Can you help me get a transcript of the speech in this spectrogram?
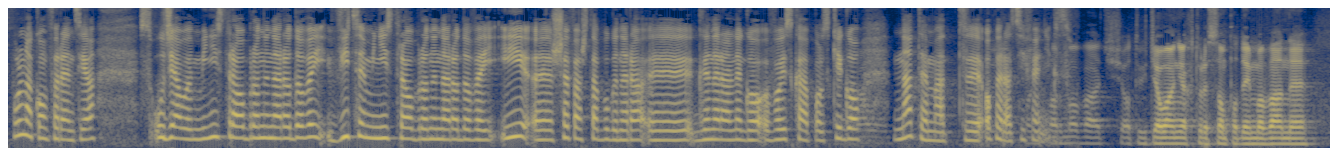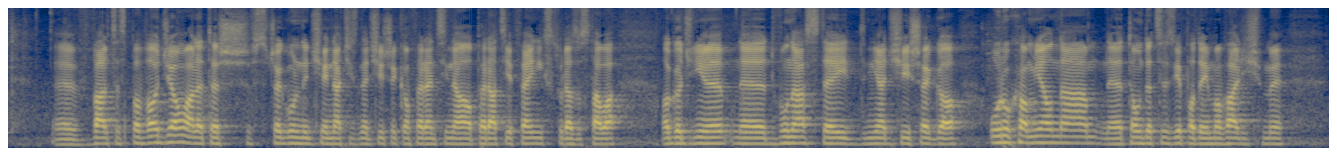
wspólna konferencja z udziałem ministra obrony narodowej, wiceministra obrony narodowej i e, szefa sztabu genera- e, generalnego Wojska Polskiego na temat e, operacji Feniks. Informować o tych działaniach, które są podejmowane w walce z powodzią, ale też szczególny dzisiaj nacisk na dzisiejszej konferencji na operację Feniks, która została o godzinie e, 12 dnia dzisiejszego uruchomiona. Tą decyzję podejmowaliśmy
